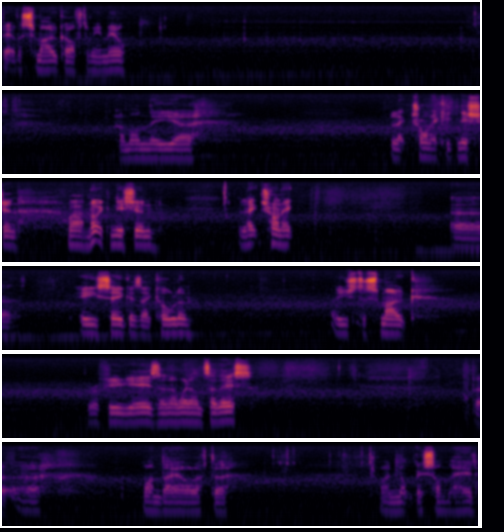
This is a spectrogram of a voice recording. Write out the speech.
bit of a smoke after my meal. I'm on the uh, electronic ignition. Well not ignition electronic uh, e-cig as they call them. I used to smoke for a few years and I went on to this. But uh, one day I'll have to try and knock this on the head.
